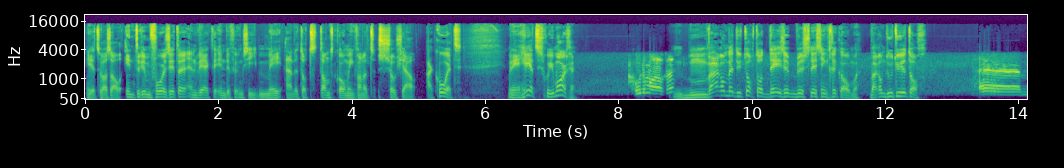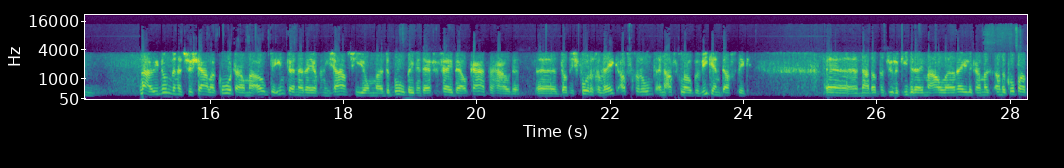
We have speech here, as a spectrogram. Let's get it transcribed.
Heerts was al interim-voorzitter en werkte in de functie mee aan de totstandkoming van het Sociaal Akkoord. Meneer Heerts, goedemorgen. Goedemorgen. waarom bent u toch tot deze beslissing gekomen? Waarom doet u het toch? Nou, u noemde het sociaal akkoord al, maar ook de interne reorganisatie om uh, de boel binnen de FNV bij elkaar te houden. Uh, dat is vorige week afgerond en afgelopen weekend dacht ik, uh, nou, dat natuurlijk iedereen me al uh, redelijk aan de, aan de kop had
